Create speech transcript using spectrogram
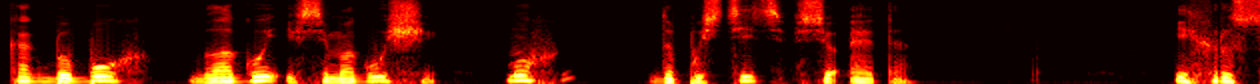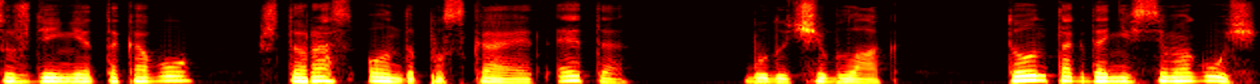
как бы Бог, благой и всемогущий, мог допустить все это. Их рассуждение таково, что раз он допускает это, будучи благ, то он тогда не всемогущ,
